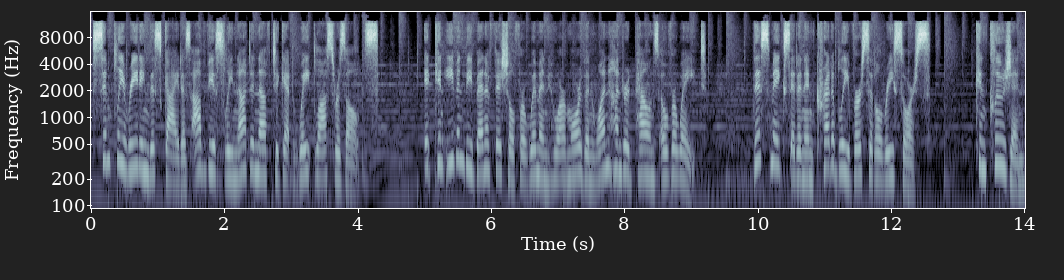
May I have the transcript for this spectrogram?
Simply reading this guide is obviously not enough to get weight loss results. It can even be beneficial for women who are more than 100 pounds overweight. This makes it an incredibly versatile resource. Conclusion.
